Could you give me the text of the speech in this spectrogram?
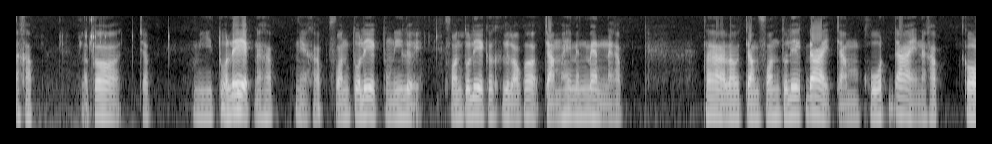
นะครับ แล้วก็จะมีตัวเลขนะครับเนี่ยครับฟอนต์ตัวเลขตรงนี้เลย ฟอนต์ตัวเลขก็คือเราก็จำให้แม่นๆนะครับ ถ้าเราจำฟอนต์ตัวเลขได้จำโค้ดได้นะครับ ก็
